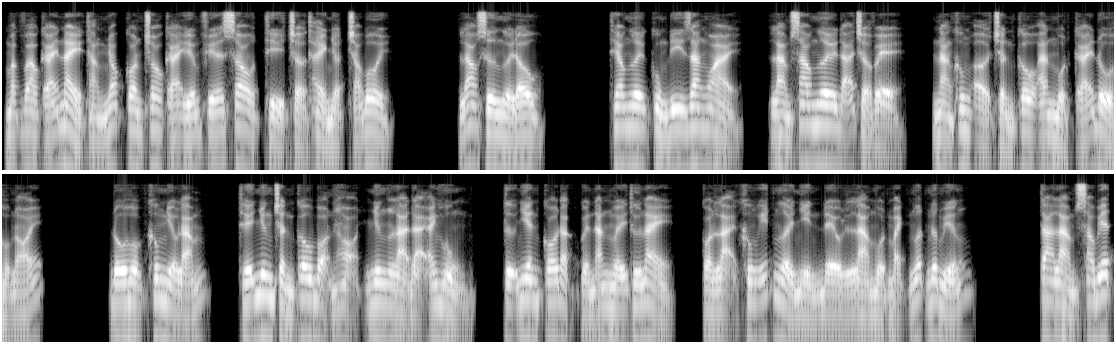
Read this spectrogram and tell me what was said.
mặc vào cái này thằng nhóc con cho cái hiếm phía sau thì trở thành nhật cháo bôi. Lao sư người đâu? Theo ngươi cùng đi ra ngoài, làm sao ngươi đã trở về? Nàng không ở trần câu ăn một cái đồ hộp nói. Đồ hộp không nhiều lắm, thế nhưng trần câu bọn họ nhưng là đại anh hùng, tự nhiên có đặc quyền ăn mấy thứ này, còn lại không ít người nhìn đều là một mạch nuốt nước miếng. Ta làm sao biết?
